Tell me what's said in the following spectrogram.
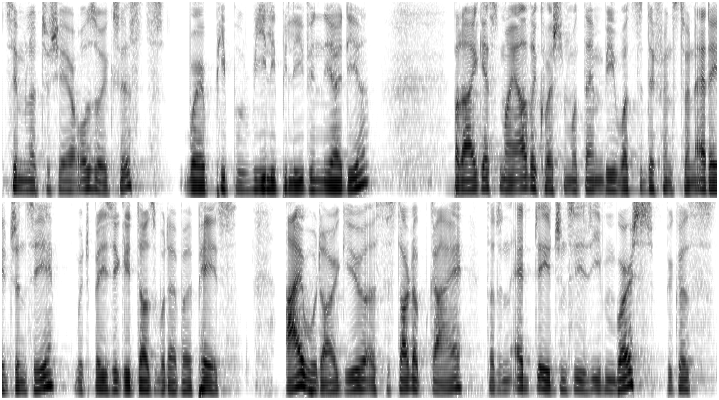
similar to Share also exists, where people really believe in the idea. But I guess my other question would then be what's the difference to an ad agency, which basically does whatever it pays? I would argue, as the startup guy, that an ad agency is even worse because,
